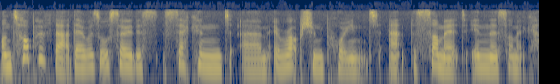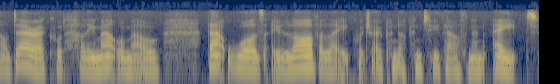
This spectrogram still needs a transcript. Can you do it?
On top of that, there was also this second um, eruption point at the summit in the summit caldera called Halemaumau. That was a lava lake which opened up in 2008.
